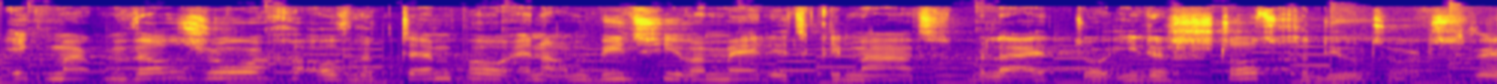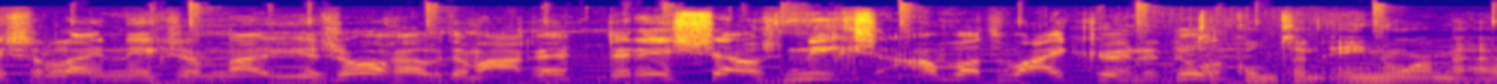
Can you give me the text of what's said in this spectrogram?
Ik maak me wel zorgen over het tempo en de ambitie waarmee dit klimaatbeleid door ieder strot geduwd wordt. Het is alleen niks om eh, je zorgen over te maken. Er is zelfs niks aan wat wij kunnen doen. Er komt een enorme eh,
